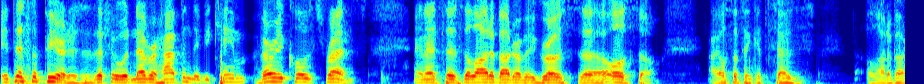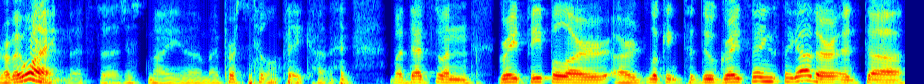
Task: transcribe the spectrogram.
It disappeared. It's as if it would never happen. They became very close friends. And that says a lot about rabbi gross uh, also. I also think it says a lot about Rabbi Wein. That's uh, just my uh, my personal take on it. But that's when great people are are looking to do great things together, and uh,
